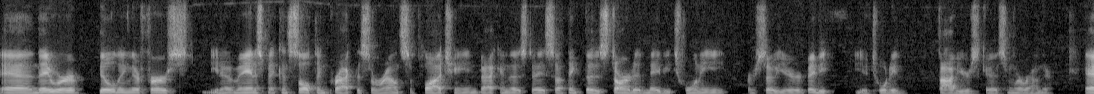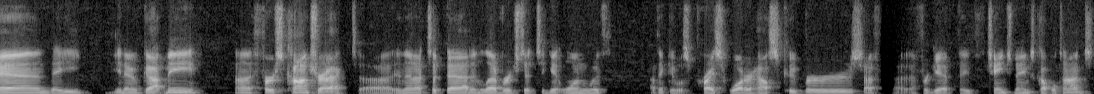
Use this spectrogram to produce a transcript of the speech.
And they were building their first, you know, management consulting practice around supply chain back in those days. So I think those started maybe 20 or so years, maybe you know, 25 years ago, somewhere around there. And they, you know, got me uh, first contract, uh, and then I took that and leveraged it to get one with I think it was Price Waterhouse Coopers. I, I forget. They've changed names a couple times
